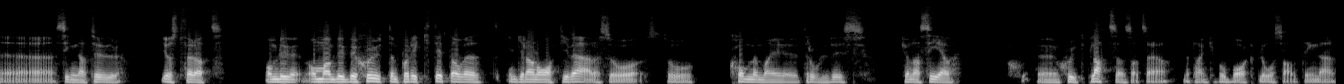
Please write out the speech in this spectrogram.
eh, signatur. Just för att om, du, om man blir beskjuten på riktigt av ett granatgevär så, så kommer man ju troligtvis kunna se eh, skjutplatsen så att säga med tanke på bakblås och allting där.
